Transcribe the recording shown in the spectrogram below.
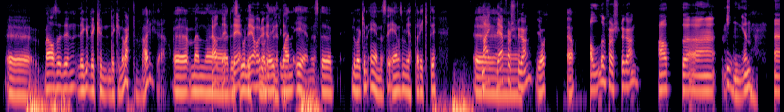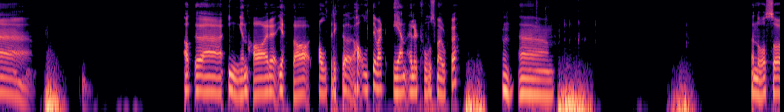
Uh, Men altså, det, det, det, kunne, det kunne vært verre. Uh, men uh, Ja, det- det, det- sier jo det litt når det ikke var en eneste Det var ikke en eneste en som gjetta riktig. Eh, Nei, det er første gang. Ja. Aller første gang at eh, ingen eh, At uh, ingen har gjetta alt riktig. Det har alltid vært én eller to som har gjort det. Mm. Uh, men nå så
